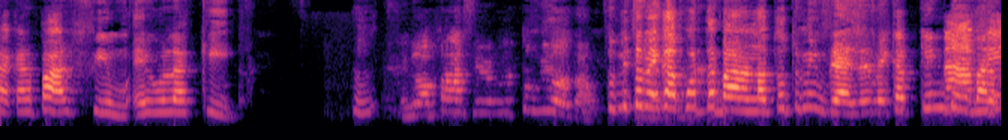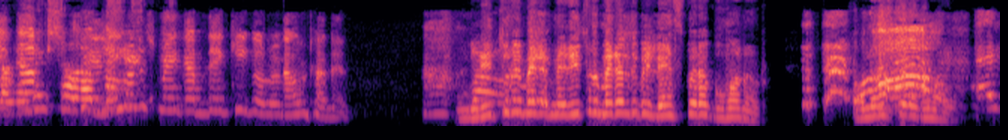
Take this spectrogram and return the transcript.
টাকার পারফিউম এগুলা কি? তুমি তো মেকআপ করতে পারো না তো তুমি ব্র্যান্ডের মেকআপ কিনতে না পারবে না মেকআপ এটা স্বাভাবিক মেকআপ দিয়ে কি করবে? না উঠানের ঋতুর ঋতুর মেডেল দিবি লেন্স পরে ঘুমানোর। লেন্স পরে ঘুমাও এই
